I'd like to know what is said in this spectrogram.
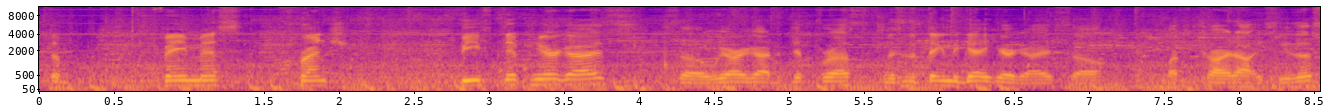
got the famous French beef dip here, guys. So we already got a dip for us. This is the thing to get here, guys. So about to try it out. You see this?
